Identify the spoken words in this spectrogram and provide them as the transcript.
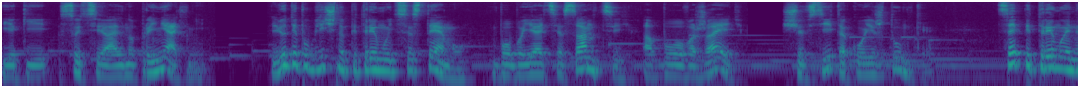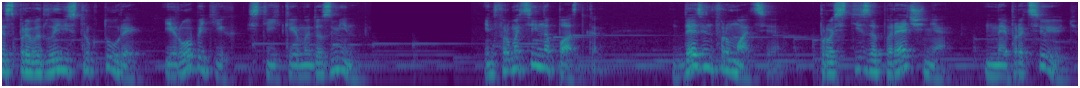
які соціально прийнятні. Люди публічно підтримують систему, бо бояться санкцій або вважають, що всі такої ж думки. Це підтримує несправедливі структури і робить їх стійкими до змін. Інформаційна пастка. Дезінформація. Прості заперечення не працюють.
